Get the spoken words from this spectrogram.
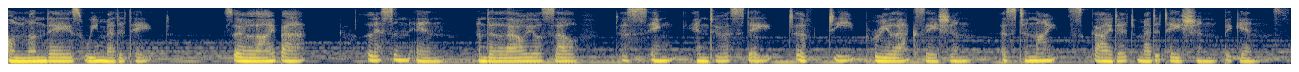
On Mondays, we meditate, so lie back, listen in, and allow yourself to sink into a state of deep relaxation as tonight's guided meditation begins.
